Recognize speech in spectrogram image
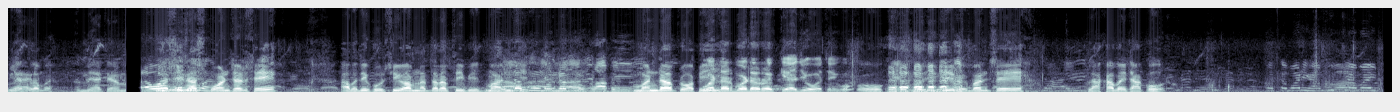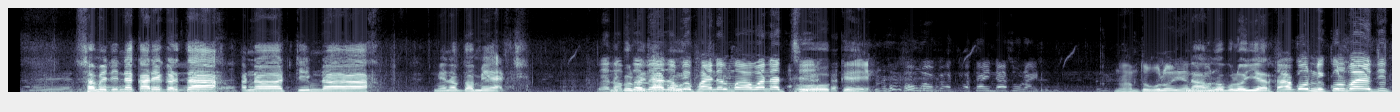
મેચ રમે મેચ ખુરશીના સ્પોન્સર છે. આ બધી ખુરશીઓ આમના તરફથી ભેટમાં આવી છે. મંડપ ટ્રોફી બોર્ડર બોર્ડર કેજો હોતે ઓકે એ ભાઈબંધ છે લાખાભાઈ ઠાકોર. સમિતિના કાર્યકર્તા અને ટીમના man of the match Nikulbhai Thakor. ફાઇનલમાં આવવાના જ છે ઓકે. નામ તો બોલો નામ તો બોલો યાર. ઠાકોર નિકુલભાઈ અજીત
